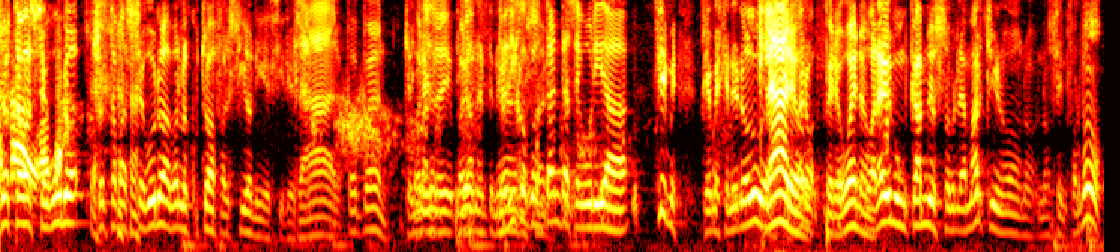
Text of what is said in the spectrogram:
yo estaba seguro, yo estaba seguro de haberlo escuchado a Falcioni decir eso. Claro, pues, bueno, Que por eso, por- lo dijo con tanta seguridad. Sí, me- que me generó dudas. Claro, pero bueno. Por ahí hubo un cambio sobre la marcha y no, no, no se informó.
